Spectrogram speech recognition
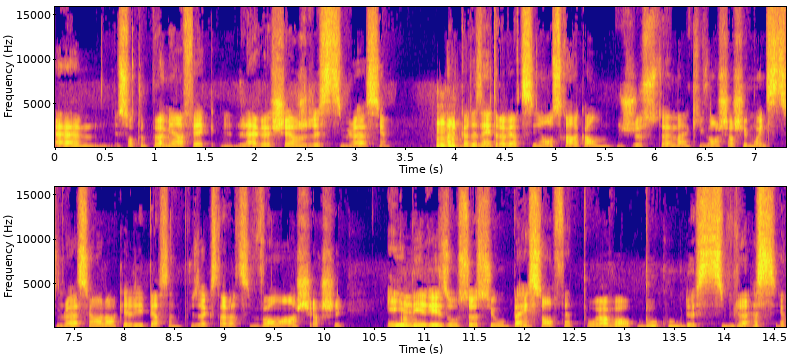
Euh, surtout le premier, en fait, la recherche de stimulation. Dans le mhm. cas des introvertis, on se rend compte justement qu'ils vont chercher moins de stimulation alors que les personnes plus extraverties vont en chercher. Et mhm. les réseaux sociaux ben, sont faits pour avoir beaucoup de stimulation.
